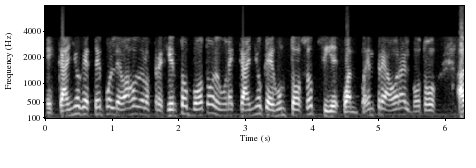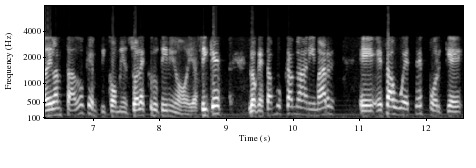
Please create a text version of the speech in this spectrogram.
Escaño que esté por debajo de los 300 votos es un escaño que es un toss-up si, cuando entre ahora el voto adelantado que comenzó el escrutinio hoy. Así que lo que están buscando es animar eh, esas huestes porque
